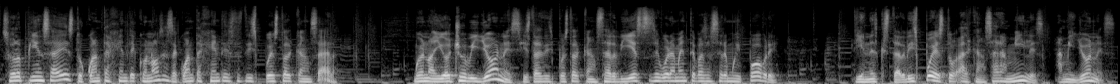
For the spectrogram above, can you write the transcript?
Solo piensa esto, ¿cuánta gente conoces? ¿A cuánta gente estás dispuesto a alcanzar? Bueno, hay 8 billones. Si estás dispuesto a alcanzar 10, seguramente vas a ser muy pobre. Tienes que estar dispuesto a alcanzar a miles, a millones.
